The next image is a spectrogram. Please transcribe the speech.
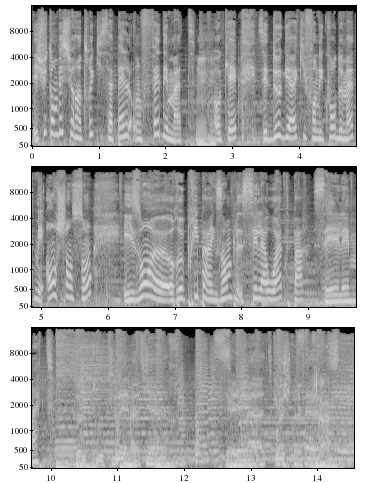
Et je suis tombée sur un truc qui s'appelle On fait des maths. Ok? C'est deux gars qui font des cours de maths, mais en chanson. Et ils ont euh, repris, par exemple, C'est la Watt par C'est les maths. de toutes les matières. C'est les maths que je préfère. Quand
